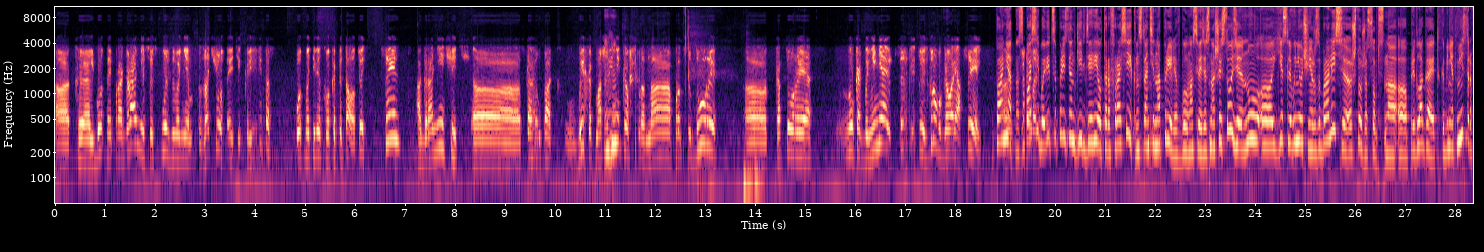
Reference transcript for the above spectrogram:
э, к льготной программе с использованием зачета этих кредитов от материнского капитала. То есть цель ограничить, э, скажем так, выход мошенников угу. на процедуры, э, которые, ну, как бы меняют цель. То есть, грубо говоря, цель Понятно. Спасибо. Вице-президент гильдии риэлторов России Константин Апрелев был на связи с нашей студией. Ну, э, если вы не очень разобрались, э, что же, собственно, э, предлагает Кабинет министров,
